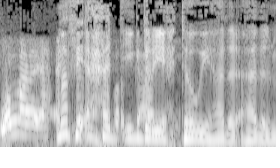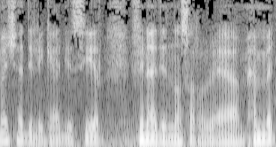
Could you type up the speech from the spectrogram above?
والله ما في أحد يقدر يحتوي هذا هذا المشهد اللي قاعد يصير في نادي النصر يا محمد؟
